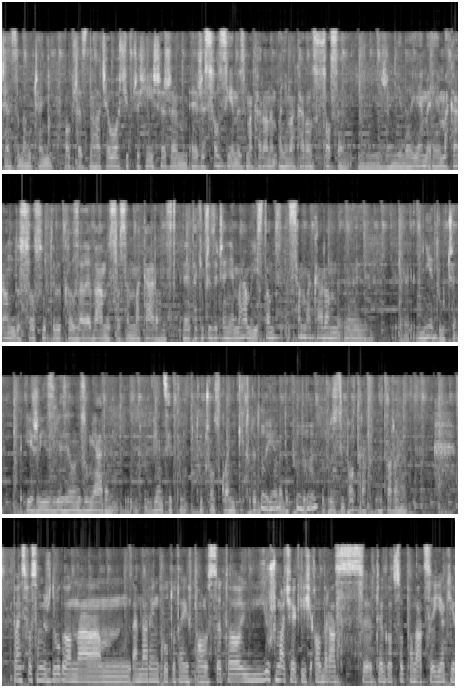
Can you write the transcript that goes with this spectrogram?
często nauczeni poprzez naleciałości wcześniejsze, że, że sos jemy z makaronem, a nie makaron z sosem i że nie dajemy makaron do sosu, tylko zalewamy sosem makaron. E, Takie przyzwyczajenie mamy i stąd sam makaron e, e, nie tuczy, jeżeli jest jedzony z umiarem. Więcej tu, tuczą składniki, które dodajemy do, produ- do produkcji potraw wytwarzanych. Państwo są już długo na, na rynku tutaj w Polsce, to już macie jakiś obraz tego, co Polacy, jakie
